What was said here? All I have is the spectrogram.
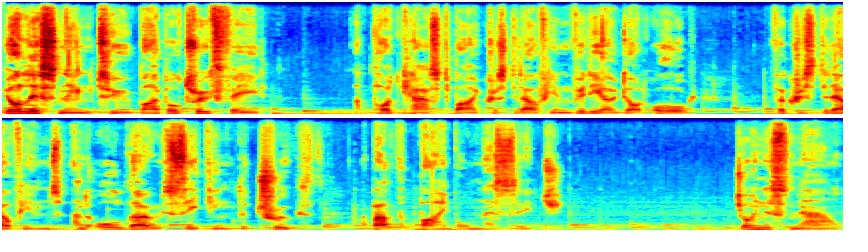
You're listening to Bible Truth Feed, a podcast by Christadelphianvideo.org for Christadelphians and all those seeking the truth about the Bible message. Join us now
